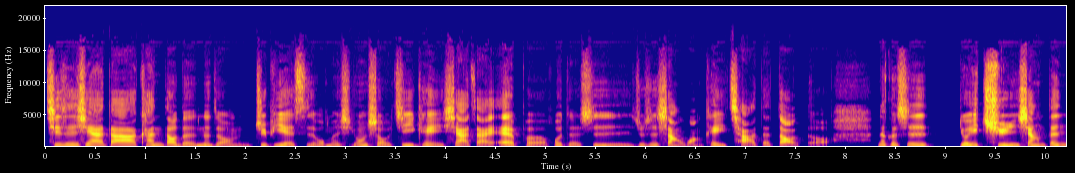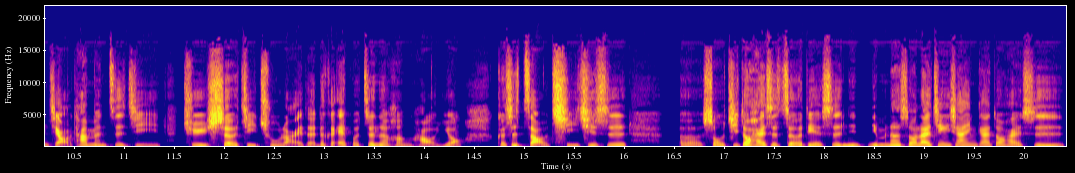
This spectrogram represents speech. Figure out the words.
其实现在大家看到的那种 GPS，我们用手机可以下载 App，或者是就是上网可以查得到的，那个是有一群香灯脚，他们自己去设计出来的那个 app 真的很好用。可是早期其实，呃，手机都还是折叠式。你你们那时候来进香应该都还是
